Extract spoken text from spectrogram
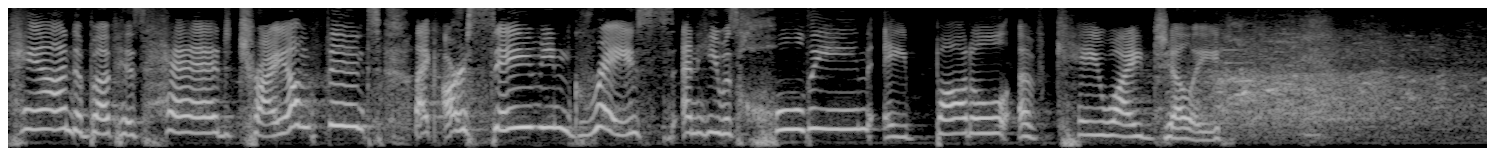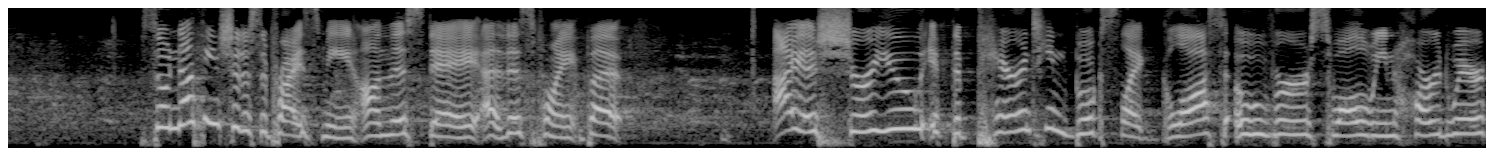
hand above his head, triumphant, like our saving grace. And he was holding a bottle of KY jelly. So nothing should have surprised me on this day at this point, but I assure you, if the parenting books like gloss over swallowing hardware,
